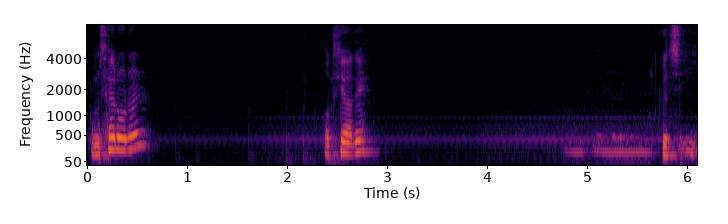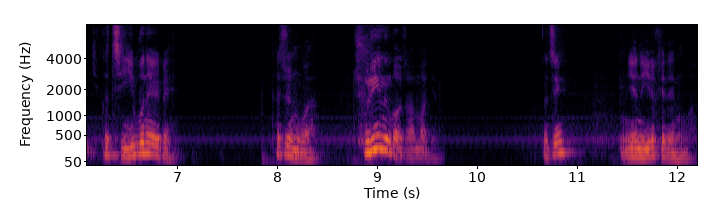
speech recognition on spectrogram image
그럼 세로를 어떻게 해야 돼? 2분의 1 그치, 이- 그치. 2분의 1배. 해주는 거야. 줄이는 거죠, 한마디로. 그치? 얘는 이렇게 되는 거야.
